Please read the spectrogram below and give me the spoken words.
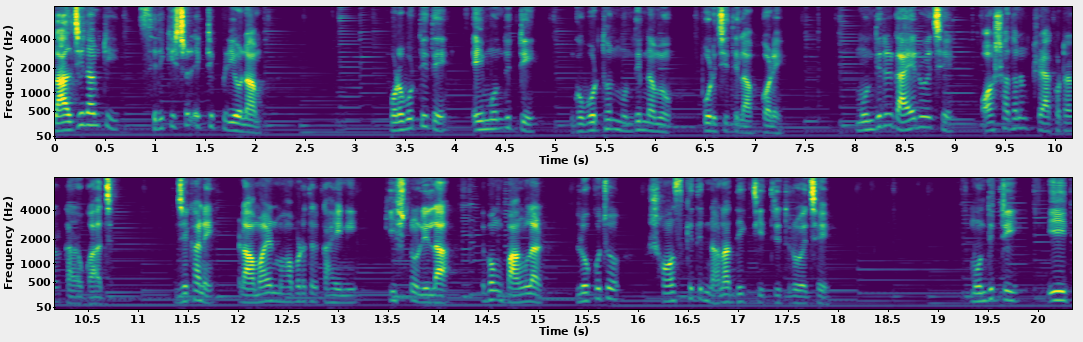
লালজি নামটি শ্রীকৃষ্ণের একটি প্রিয় নাম। পরবর্তীতে এই মন্দিরটি গোবর্ধন মন্দির নামেও পরিচিতি লাভ করে। মন্দিরের গায়ে রয়েছে অসাধারণ ট্র্যাকটার কারুকাজ, যেখানে রামায়ণ মহাভারতের কাহিনী, কৃষ্ণলীলা এবং বাংলার লোকজ সংস্কৃতির নানা দিক চিত্রিত রয়েছে। মন্দিরটি ইট,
